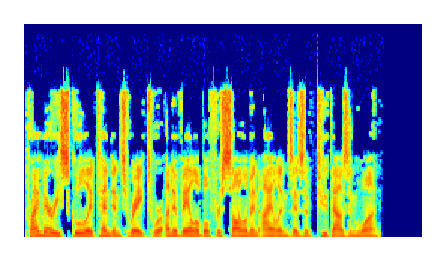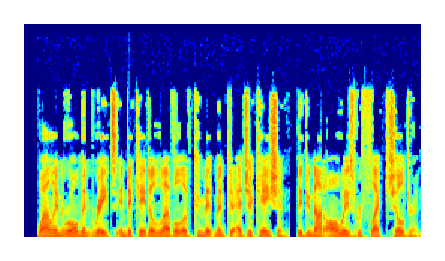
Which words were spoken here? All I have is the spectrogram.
Primary school attendance rates were unavailable for Solomon Islands as of 2001. While enrollment rates indicate a level of commitment to education, they do not always reflect children.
